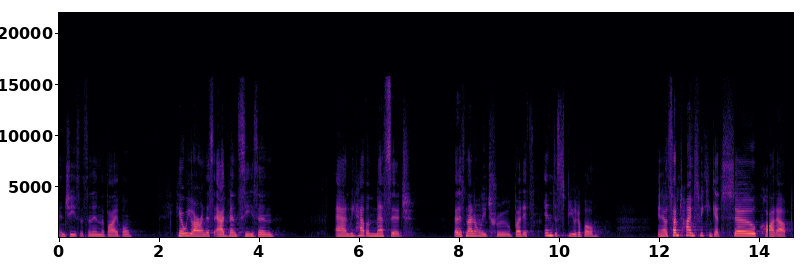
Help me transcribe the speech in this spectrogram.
in Jesus and in the Bible. Here we are in this Advent season and we have a message that is not only true, but it's indisputable. You know, sometimes we can get so caught up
